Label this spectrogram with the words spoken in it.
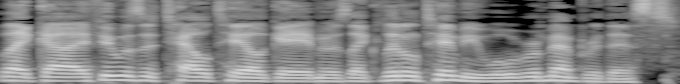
Like, uh, if it was a telltale game, it was like, little Timmy will remember this.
